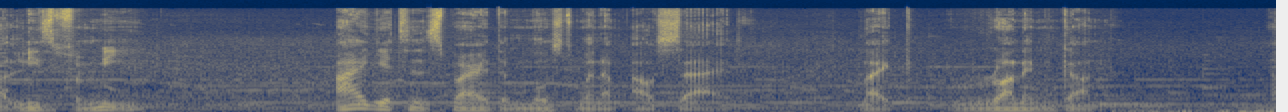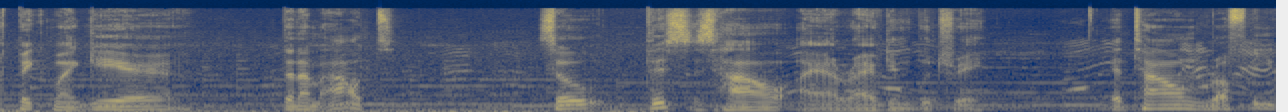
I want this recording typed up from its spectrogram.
At least for me. I get inspired the most when I'm outside, like run and gun. I pick my gear, then I'm out. So this is how I arrived in Butre, a town roughly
